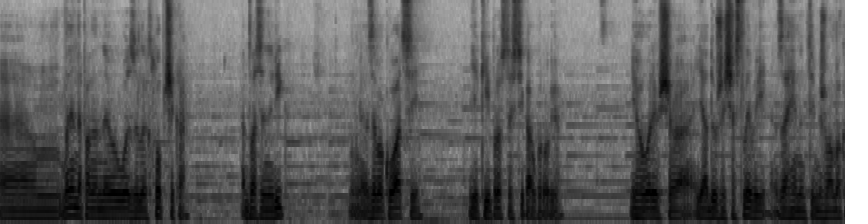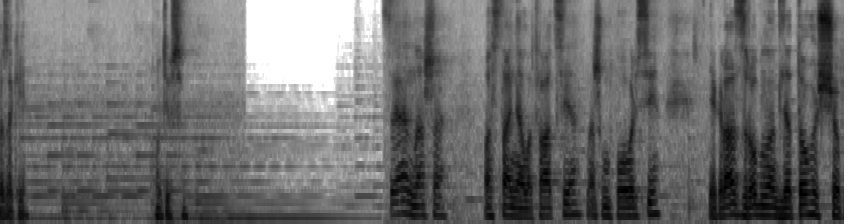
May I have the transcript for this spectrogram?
ем, вони, напевно, не вивозили хлопчика на 21 рік е, з евакуації, який просто стікав кров'ю. І говорив, що я дуже щасливий загинути між вами козаки. От і все. Це наша остання локація в нашому поверсі. Якраз зроблена для того, щоб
